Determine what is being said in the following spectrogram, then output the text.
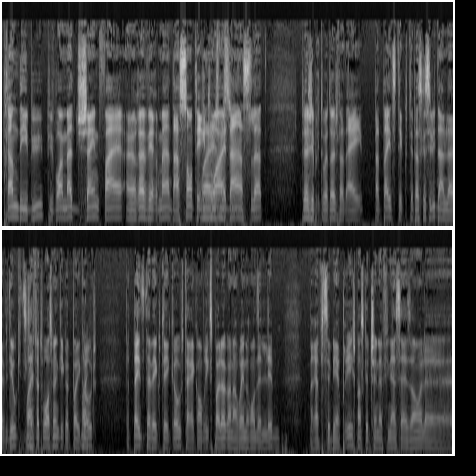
prendre des buts, puis voir Matt Duchesne faire un revirement dans son territoire, dans le slot. Puis là, j'ai pris Twitter, j'ai fait Hey, peut-être si t'écoutais, parce que c'est lui dans la vidéo qui dit qu'il a fait trois semaines qu'il n'écoute pas le coach. Peut-être si tu avais écouté le coach, tu aurais compris que c'est pas là qu'on envoie une rondelle libre. Bref, il s'est bien repris. Je pense que Chen a fini la saison le,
